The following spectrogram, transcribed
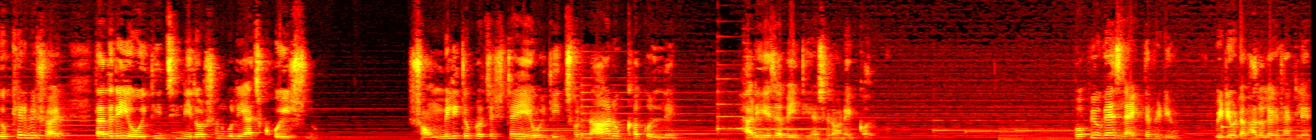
দুঃখের বিষয়, তাদের এই ঐতিহ্যের নিদর্শনগুলি আজ ক্ষয়িষ্ণু। সম্মিলিত প্রচেষ্টায় এই ঐতিহ্য না রক্ষা করলে হারিয়ে যাবে ইতিহাসের অনেক গল্প। Hope you guys like the video ভিডিওটা ভালো লেগে থাকলে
